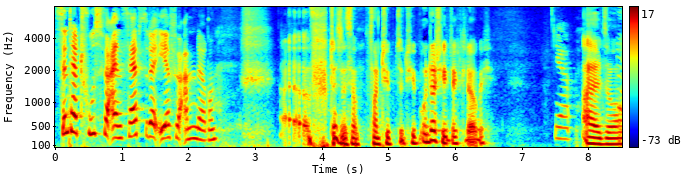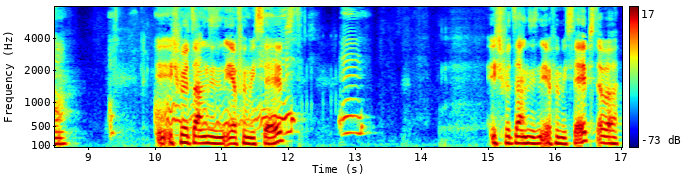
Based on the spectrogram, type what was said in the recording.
Sind Tattoos für einen selbst oder eher für andere? Pff, Das ist von Typ zu Typ unterschiedlich, glaube ich. Ja. Also, ich würde sagen, sie sind eher für mich selbst. Ich würde sagen, sie sind eher für mich selbst, aber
